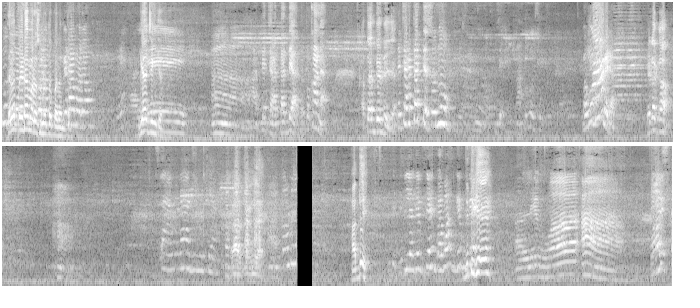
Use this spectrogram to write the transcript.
तू त्याला पेढा भरा सोनू तोपर्यंत. घ्या जिंक्य. हा, त्याच्या हातात द्या आता तो खाणार. आता दे त्याच्या. त्याच्या हातात दे सोनू. दे, हा. बघू ना पेढा. पेढा का हा. हा चांगला आहे. हा. दे. दीदीला गिफ्ट दे बाबा गिफ्ट दीदी घे. अरे वा. आ मस्त.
